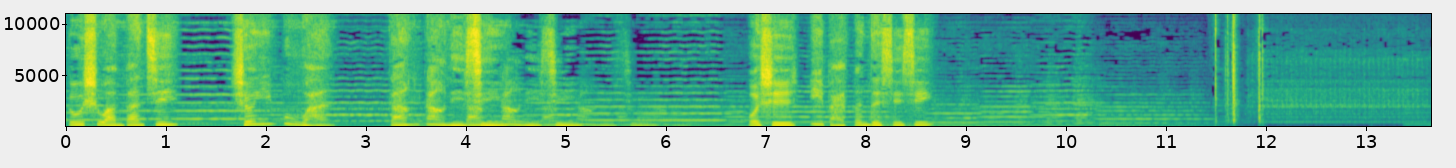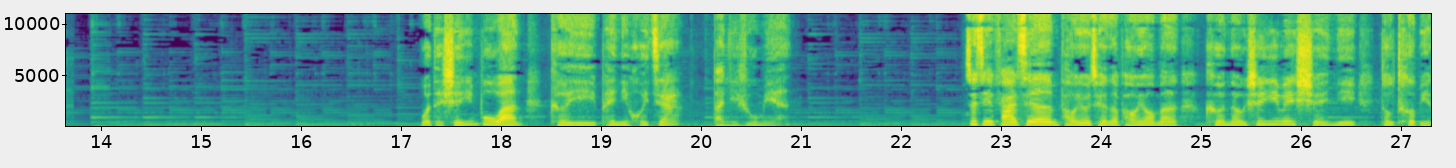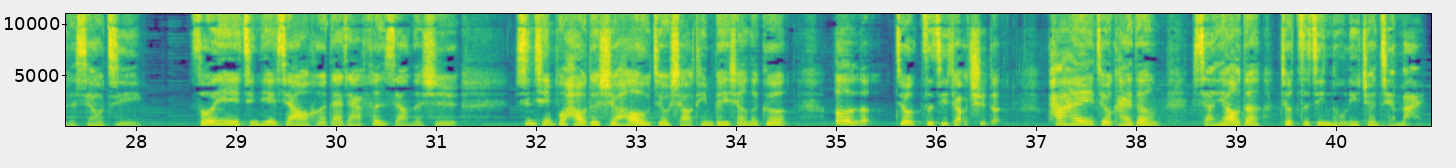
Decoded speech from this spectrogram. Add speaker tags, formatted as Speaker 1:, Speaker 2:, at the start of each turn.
Speaker 1: 都市晚班机，声音不晚，刚到你心。到你心。我是一百分的星星。我的声音不晚，可以陪你回家，伴你入眠。最近发现朋友圈的朋友们，可能是因为水逆，都特别的消极。所以今天想要和大家分享的是，心情不好的时候就少听悲伤的歌，饿了就自己找吃的，怕黑就开灯，想要的就自己努力赚钱买，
